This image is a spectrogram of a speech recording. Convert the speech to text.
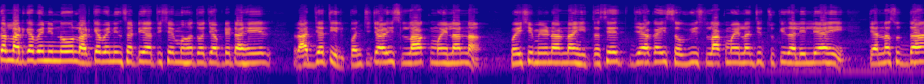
नमस्कार लाडक्या बहिणींनो. लाडक्या बहिणींसाठी अतिशय महत्त्वाचे अपडेट आहे. राज्यातील पंचेचाळीस लाख महिलांना पैसे मिळणार नाही. तसेच ज्या काही सव्वीस लाख महिलांची चुकी झालेली आहे त्यांनासुद्धा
